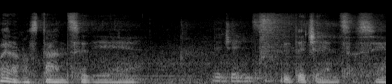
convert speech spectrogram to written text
Qua erano stanze di, Degenza. di degenza, sì.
